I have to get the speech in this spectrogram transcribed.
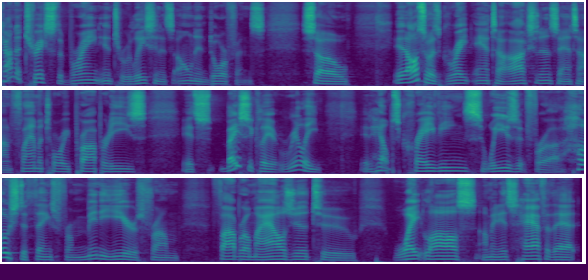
kind of tricks the brain into releasing its own endorphins. So it also has great antioxidants, anti-inflammatory properties. It's basically it really it helps cravings. We use it for a host of things for many years, from fibromyalgia to weight loss. I mean, it's half of that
